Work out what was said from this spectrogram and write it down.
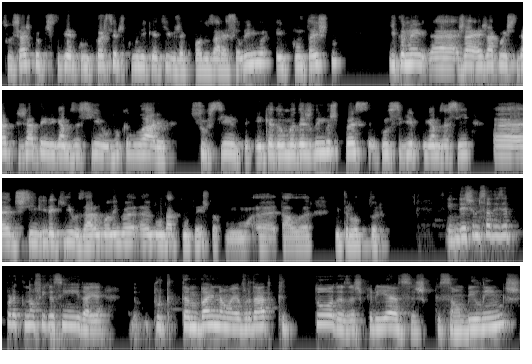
sociais para perceber como parceiros comunicativos é que pode usar essa língua, em que contexto e também uh, já, já com esta idade que já tem, digamos assim, o vocabulário suficiente em cada uma das línguas para conseguir, digamos assim, uh, distinguir aqui, usar uma língua uh, num dado contexto ou com uh, tal interlocutor. Sim, deixa-me só dizer para que não fique assim a ideia, porque também não é verdade que todas as crianças que são bilíngues,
